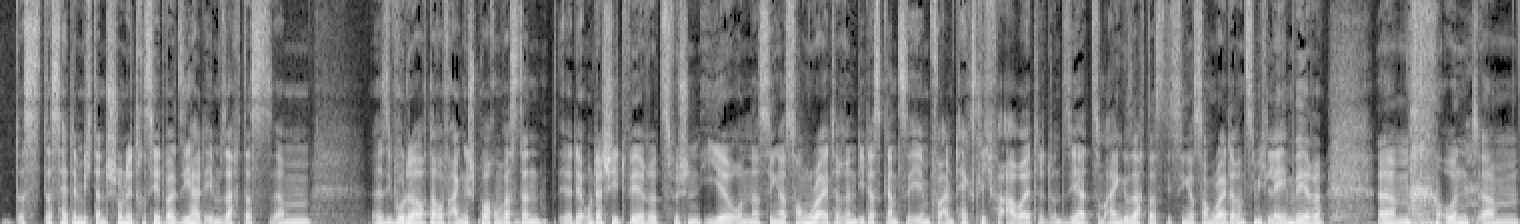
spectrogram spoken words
das, das hätte mich dann schon interessiert, weil sie halt eben sagt, dass ähm, Sie wurde auch darauf angesprochen, was dann äh, der Unterschied wäre zwischen ihr und einer Singer-Songwriterin, die das Ganze eben vor allem textlich verarbeitet. Und sie hat zum einen gesagt, dass die Singer-Songwriterin ziemlich lame wäre ähm, und ähm,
